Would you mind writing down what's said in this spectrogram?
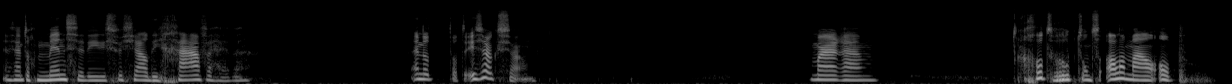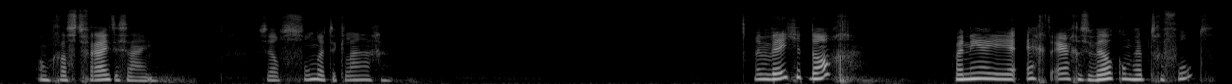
Er zijn toch mensen die speciaal die gaven hebben. En dat, dat is ook zo. Maar uh, God roept ons allemaal op om gastvrij te zijn, zelfs zonder te klagen. En weet je het nog? Wanneer je je echt ergens welkom hebt gevoeld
